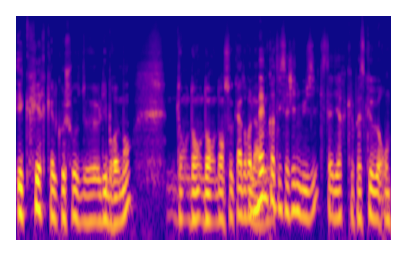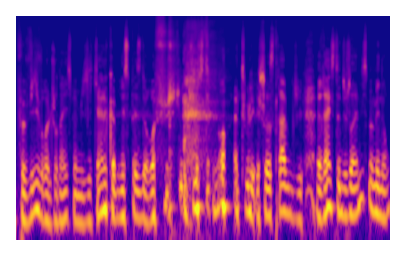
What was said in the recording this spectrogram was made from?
écrire quelque chose de librement dans, dans, dans, ce cadre-là. Même quand il s'agit de musique, c'est-à-dire que parce qu'on peut vivre le journalisme musical comme une espèce de refuge justement à tous les choses trappes du reste du journalisme, mais non.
